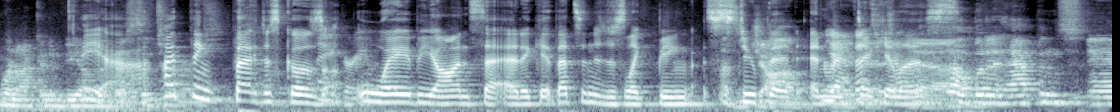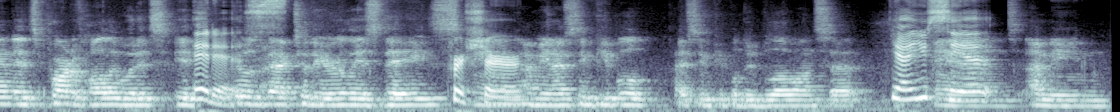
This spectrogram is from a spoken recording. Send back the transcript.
we're not going to be on the best Yeah, of terms. I think that just goes I agree. way beyond set etiquette. That's into just like being stupid job. and Yeah, that's a job. ridiculous. Yeah. No, but it happens, and it's part of Hollywood. It's it, It is. goes back to the earliest days. For and, sure. I mean, I've seen people. I've seen people do blow on set. Yeah, you see it. and, I mean,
